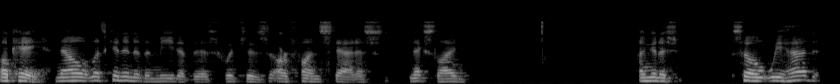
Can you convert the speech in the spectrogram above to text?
Okay, now let's get into the meat of this, which is our fund status. Next slide. I'm going to, so we had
